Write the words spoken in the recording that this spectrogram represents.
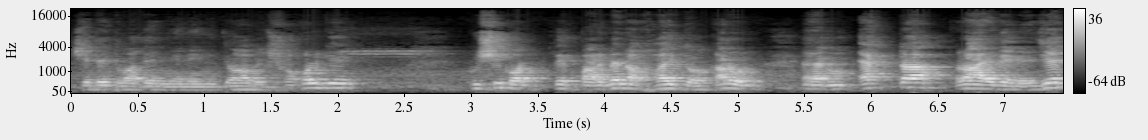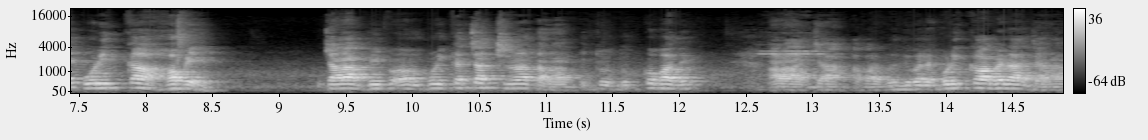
সেটাই তোমাদের মেনে নিতে হবে। সকলকে খুশি করতে পারবে না হয়তো। কারণ একটা রায় দেবে যে পরীক্ষা হবে। যারা পরীক্ষা চাচ্ছিল না, তারা একটু দুঃখ পাবে। আর যা, আবার যদি বলে পরীক্ষা হবে না, যারা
